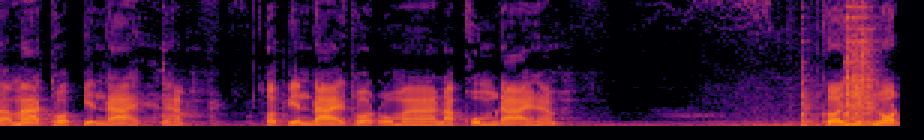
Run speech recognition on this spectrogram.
สามารถถอดเปลี่ยนได้นะครับ ถอดเปลี่ยนได้ถอดออกมารับคมได้นะครับ ก็ยึดน็อต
